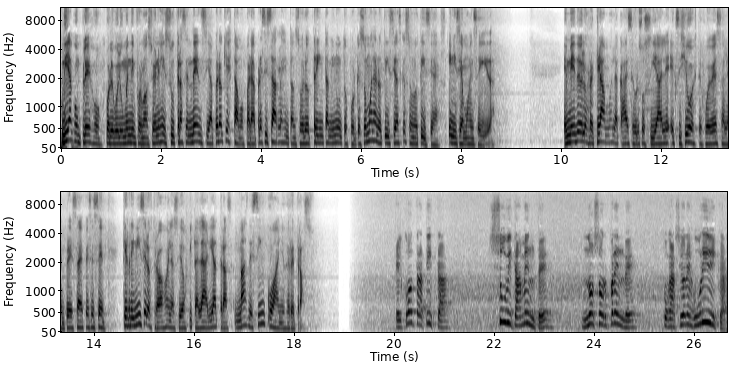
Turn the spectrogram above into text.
Día complejo por el volumen de informaciones y su trascendencia, pero aquí estamos para precisarlas en tan solo 30 minutos porque somos las noticias que son noticias. Iniciamos enseguida. En medio de los reclamos, la Caja de Seguro Social exigió este jueves a la empresa FCC que reinicie los trabajos en la ciudad hospitalaria tras más de cinco años de retraso. El contratista súbitamente nos sorprende con acciones jurídicas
